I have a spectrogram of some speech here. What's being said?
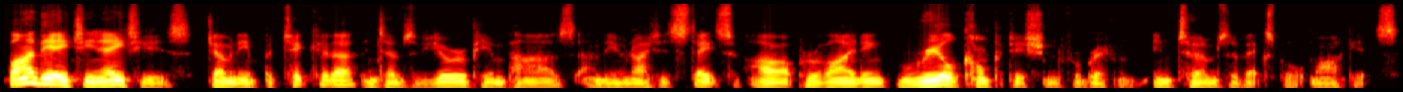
By the 1880s, Germany in particular, in terms of European powers, and the United States are providing real competition for Britain in terms of export markets.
